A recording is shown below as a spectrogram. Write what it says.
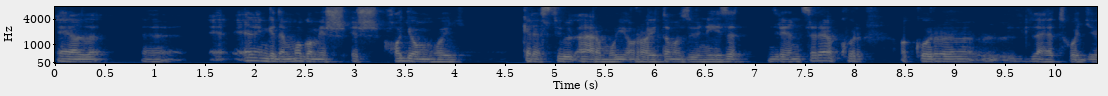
el, elengedem magam, és, és hagyom, hogy keresztül áramoljon rajtam az ő nézetrendszere, akkor, akkor lehet, hogy...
